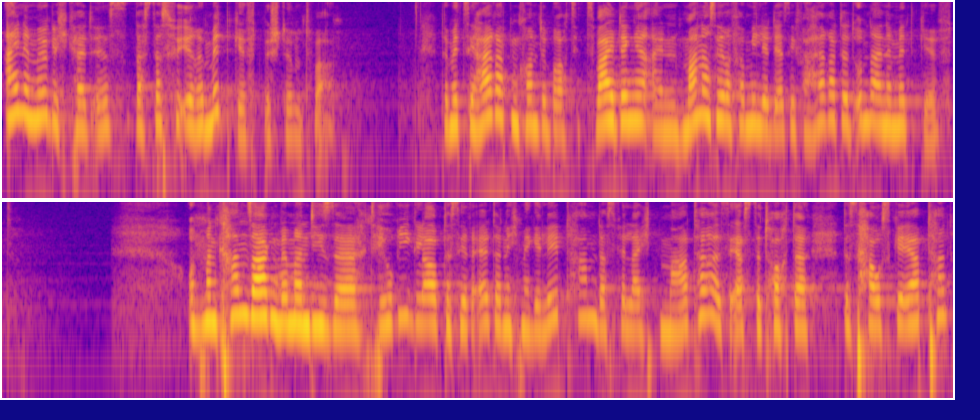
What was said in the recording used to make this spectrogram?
Eine Möglichkeit ist, dass das für ihre Mitgift bestimmt war. Damit sie heiraten konnte, braucht sie zwei Dinge, einen Mann aus ihrer Familie, der sie verheiratet, und eine Mitgift. Und man kann sagen, wenn man dieser Theorie glaubt, dass ihre Eltern nicht mehr gelebt haben, dass vielleicht Martha als erste Tochter das Haus geerbt hat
